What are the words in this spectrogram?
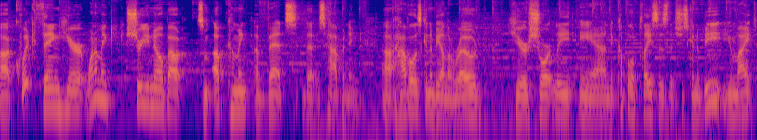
Uh, quick thing here want to make sure you know about some upcoming events that is happening. Uh, Havilah is going to be on the road here shortly, and a couple of places that she's going to be. You might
